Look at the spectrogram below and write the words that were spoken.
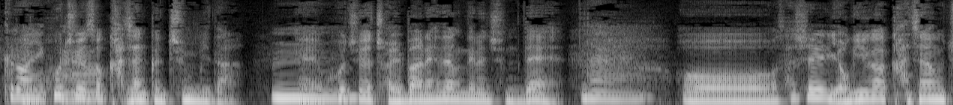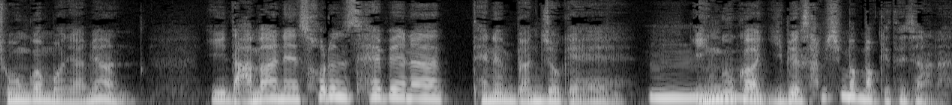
그러니까 호주에서 가장 큰 주입니다. 음. 네, 호주의 절반에 해당되는 주인데 네. 어 사실 여기가 가장 좋은 건 뭐냐면 이 남한의 33배나 되는 면적에 음. 인구가 230만밖에 되지 않아요.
